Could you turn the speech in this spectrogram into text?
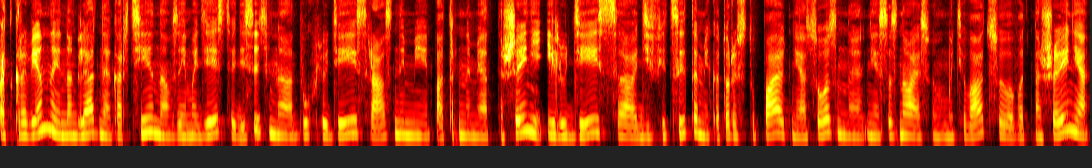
откровенная и наглядная картина взаимодействия действительно двух людей с разными паттернами отношений и людей с э, дефицитами, которые вступают неосознанно, не осознавая свою мотивацию в отношения,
